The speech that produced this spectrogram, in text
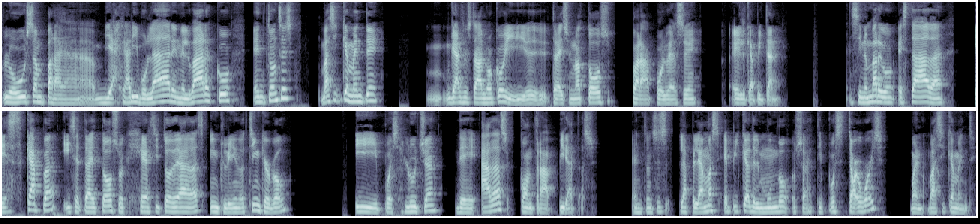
lo usan para viajar y volar en el barco. Entonces, básicamente, mm, Garfio estaba loco y eh, traicionó a todos para volverse el capitán. Sin embargo, esta hada escapa y se trae todo su ejército de hadas, incluyendo Tinkerbell, y pues lucha de hadas contra piratas. Entonces, la pelea más épica del mundo, o sea, tipo Star Wars, bueno, básicamente.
